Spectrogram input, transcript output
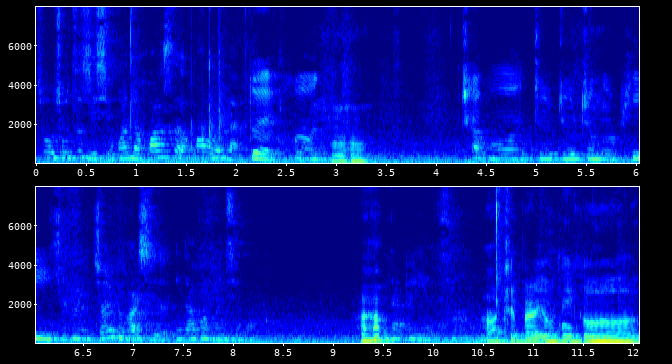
做出自己喜欢的花色花纹来。对，嗯，嗯哼，差不多就就这么拼一下。嗯，小女孩其实应该会很喜欢，嗯哼，搭配颜色。啊，这边有那个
